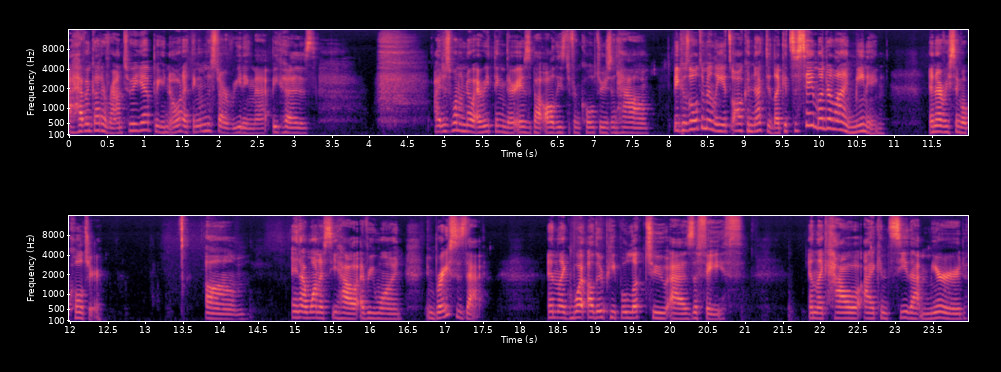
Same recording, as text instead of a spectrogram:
I haven't got around to it yet, but you know what? I think I'm going to start reading that because I just want to know everything there is about all these different cultures and how because ultimately it's all connected. Like it's the same underlying meaning in every single culture. Um and I want to see how everyone embraces that and like what other people look to as a faith and like how I can see that mirrored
